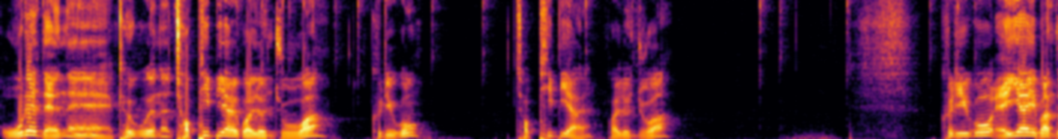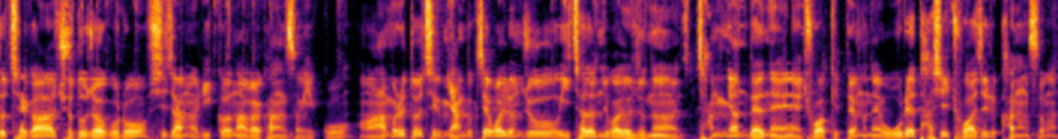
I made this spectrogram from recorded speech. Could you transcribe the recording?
올해 내내 결국에는 저 PBR 관련주와 그리고 저 PBR 관련주와 그리고 AI 반도체가 주도적으로 시장을 이끌어 나갈 가능성이 있고 어, 아무래도 지금 양극재 관련주, 2차 전지 관련주는 작년 내내 좋았기 때문에 올해 다시 좋아질 가능성은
